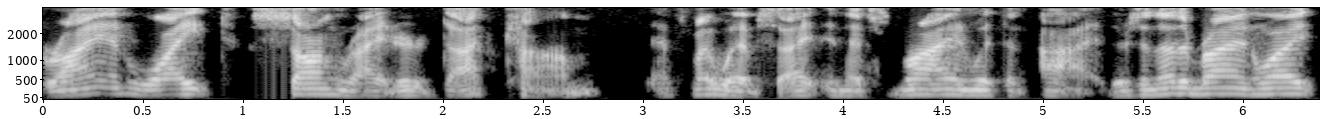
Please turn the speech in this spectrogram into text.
brianwhitesongwriter.com. That's my website, and that's Brian with an I. There's another Brian White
